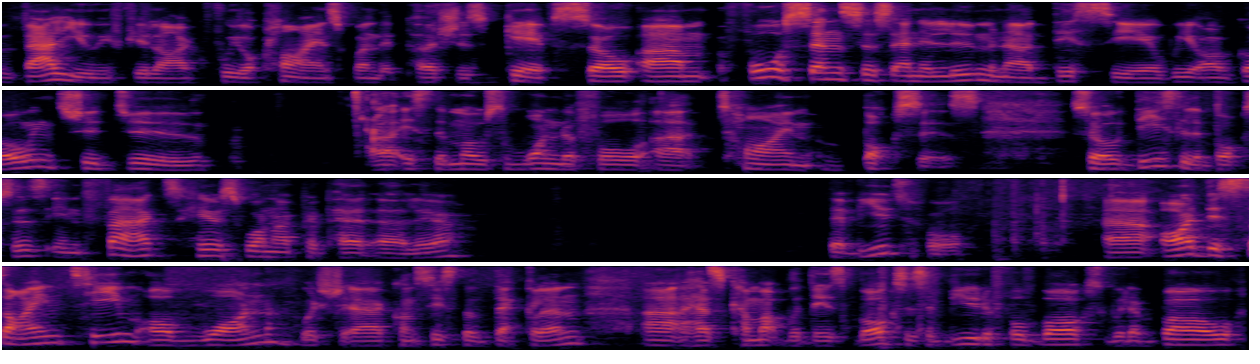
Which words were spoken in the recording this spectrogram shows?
value, if you like, for your clients when they purchase gifts. So um, for Sensus and Illumina this year, we are going to do uh, is the most wonderful uh, time boxes. So these little boxes, in fact, here's one I prepared earlier. They're beautiful. Uh, our design team of one, which uh, consists of Declan, uh, has come up with this box. It's a beautiful box with a bow.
